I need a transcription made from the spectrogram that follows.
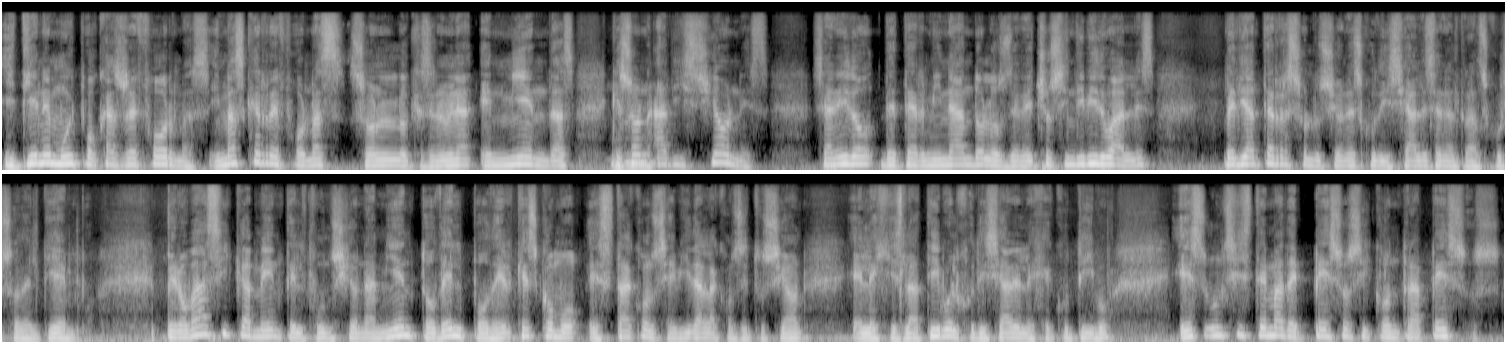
Y tiene muy pocas reformas. Y más que reformas, son lo que se denomina enmiendas, que son adiciones. Se han ido determinando los derechos individuales mediante resoluciones judiciales en el transcurso del tiempo. Pero básicamente el funcionamiento del poder, que es como está concebida la Constitución, el legislativo, el judicial, el ejecutivo, es un sistema de pesos y contrapesos,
